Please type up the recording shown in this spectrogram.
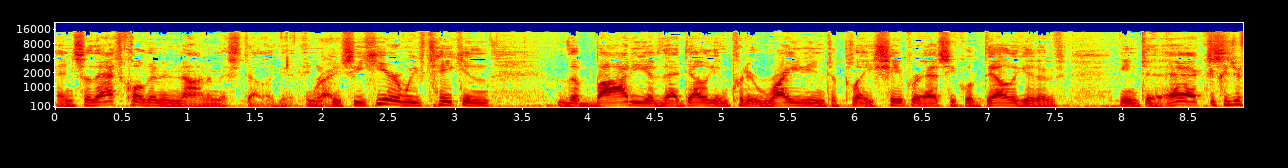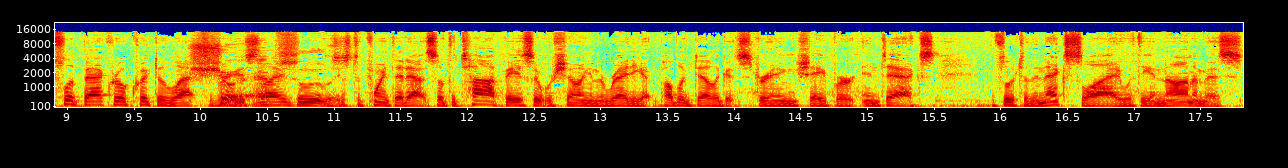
and so that's called an anonymous delegate. And you can see here we've taken the body of that delegate and put it right into place. Shaper s equal delegate of into x. Could you flip back real quick to the last Sure, previous slide? absolutely. Just to point that out. So at the top, basically, what we're showing in the red, you got public delegate string shaper int x. You flip to the next slide with the anonymous.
